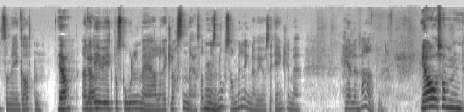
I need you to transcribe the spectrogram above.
som er i gaten. Ja. Eller ja. de vi gikk på skolen med, eller i klassen med. Sant? Mm. Mens nå sammenligner vi oss egentlig med hele verden. Ja, og som,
